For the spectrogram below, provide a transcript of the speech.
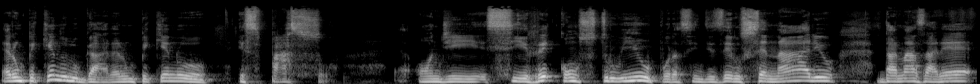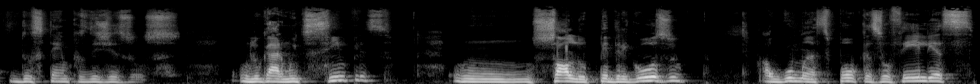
Era um pequeno lugar, era um pequeno espaço eh, onde se reconstruiu, por assim dizer, o cenário da Nazaré dos tempos de Jesus. Um lugar muito simples, um solo pedregoso, algumas poucas ovelhas,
